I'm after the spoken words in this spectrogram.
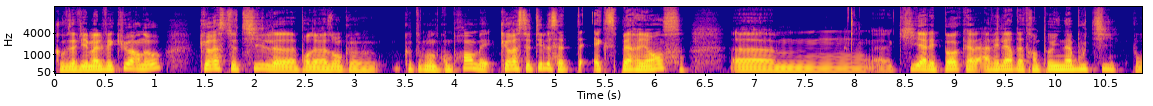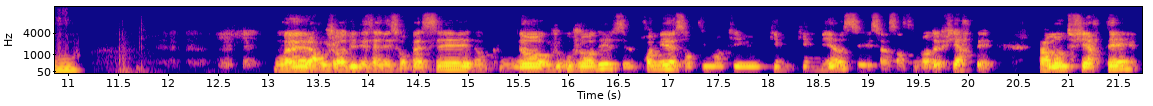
que vous aviez mal vécu Arnaud. Que reste-t-il, euh, pour des raisons que, que tout le monde comprend, mais que reste-t-il de cette expérience qui à l'époque avait l'air d'être un peu inaboutie pour vous? Ouais, alors aujourd'hui, des années sont passées. Donc, non, aujourd'hui, c'est le premier sentiment qui, qui, qui me vient, c'est un sentiment de fierté. Vraiment de fierté,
